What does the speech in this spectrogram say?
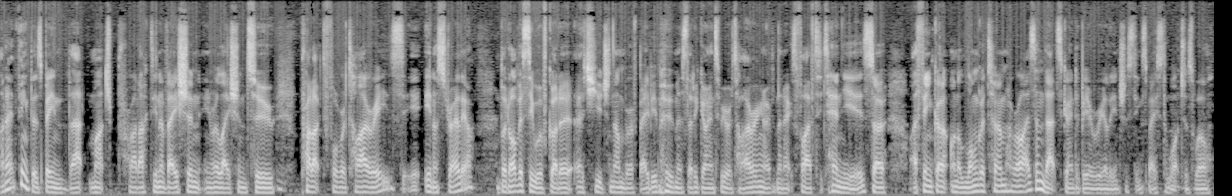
I don't think there's been that much product innovation in relation to product for retirees in Australia. But obviously, we've got a, a, huge number of baby boomers that are going to be retiring over the next five to 10 years. So I think uh, on a longer term horizon, that's going to be a really interesting space to watch as well.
